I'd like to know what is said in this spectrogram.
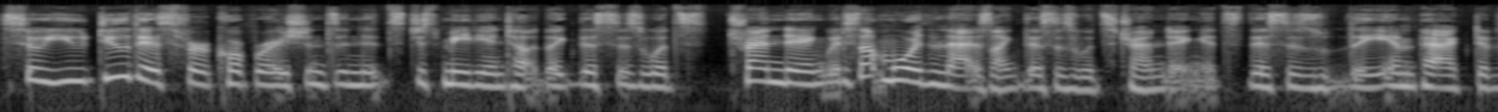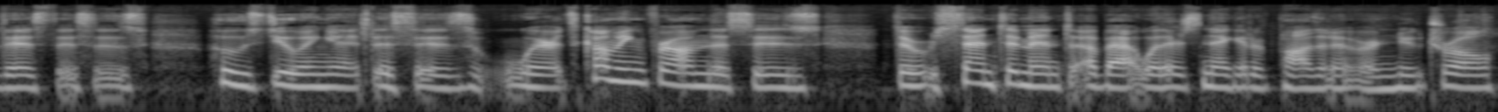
So you do this for corporations, and it's just media and tele- like this is what's trending, but it's not more than that. It's like this is what's trending. It's this is the impact of this. This is who's doing it. This is where it's coming from. This is the sentiment about whether it's negative, positive, or neutral.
